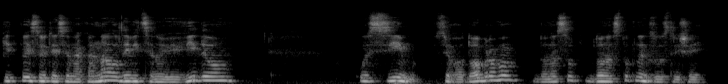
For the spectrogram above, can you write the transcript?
підписуйтеся на канал, дивіться нові відео. Усім всього доброго, до наступних зустрічей!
